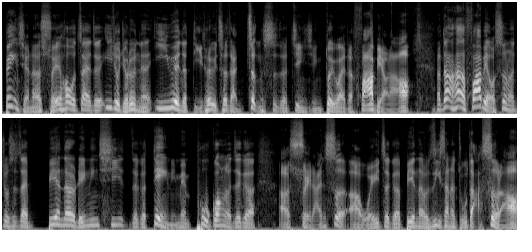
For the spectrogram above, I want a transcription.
并且呢，随后在这个1996年一月的底特律车展正式的进行对外的发表了啊、那当然，它的发表式呢，就是在 BMW 007这个电影里面曝光了这个啊、水蓝色啊为这个 BMW Z3 的主打色了啊、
